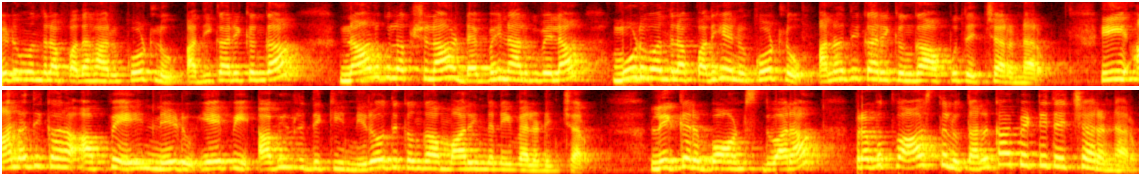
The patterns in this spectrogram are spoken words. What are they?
ఏడు వందల పదహారు కోట్లు అధికారికంగా నాలుగు లక్షల డెబ్బై నాలుగు వేల మూడు వందల పదిహేను కోట్లు అనధికారికంగా అప్పు తెచ్చారన్నారు. ఈ అనధికార అప్పే నేడు ఏపీ అభివృద్ధికి నిరోధకంగా మారిందని వెల్లడించారు. లిక్కర్ బాండ్స్ ద్వారా ప్రభుత్వ ఆస్తులు తనఖా పెట్టి తెచ్చారన్నారు.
